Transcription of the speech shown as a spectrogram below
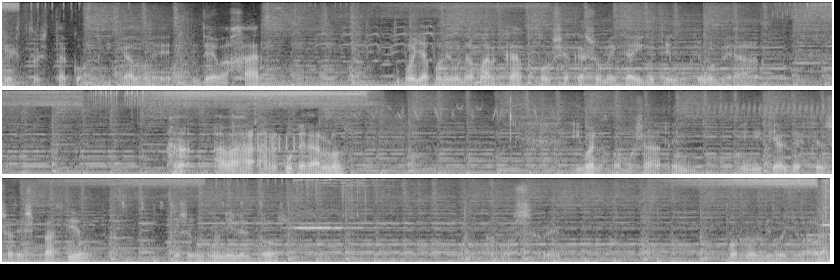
que esto está complicado de, de bajar voy a poner una marca por si acaso me caigo tengo que volver a, a, recuperarlo y bueno vamos a iniciar el descenso de espacio es un, nivel 2 vamos a ver por dónde voy yo ahora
